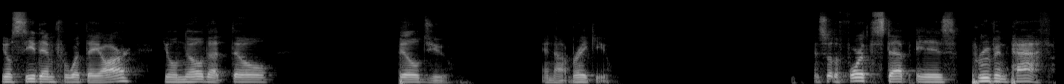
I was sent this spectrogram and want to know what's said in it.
You'll see them for what they are. You'll know that they'll build you and not break you. And so the fourth step is proven path.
